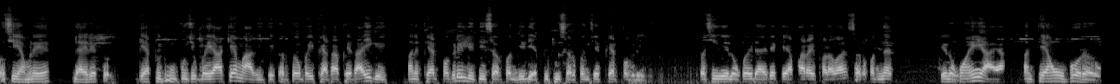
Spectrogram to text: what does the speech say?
પછી એમણે ડાયરેક્ટ ડેપ્યુટીને પૂછ્યું, ભાઈ, આ કેમ આ રીતે કરતો? ભાઈ ફેટાફેટ આવી ગઈ અને ફેટ પકડી લીધી સરપંચની ડેપ્યુટી સરપંચે ફેટ પકડી લીધી. પછી એ લોકોએ ડાયરેક્ટ એફઆરઆઈ ફળવા સરપંચને, એ લોકો અહીં આવ્યા અને ત્યાં ઊભો રહ્યો.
